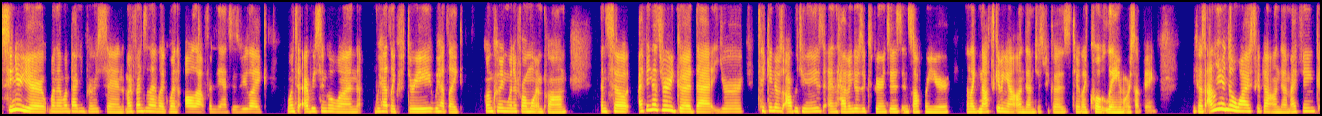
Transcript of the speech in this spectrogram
senior year, when I went back in person, my friends and I like went all out for the dances. We like went to every single one. We had like three. We had like homecoming, winter formal, and prom. And so I think that's very good that you're taking those opportunities and having those experiences in sophomore year and like not skipping out on them just because they're like quote lame or something. Because I don't even know why I skipped out on them. I think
